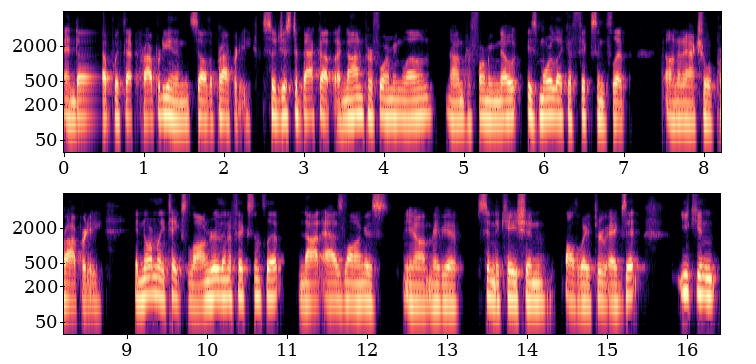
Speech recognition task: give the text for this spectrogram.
end up with that property and then sell the property. So just to back up, a non-performing loan, non-performing note is more like a fix and flip on an actual property. It normally takes longer than a fix and flip, not as long as, you know, maybe a syndication all the way through exit. You can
